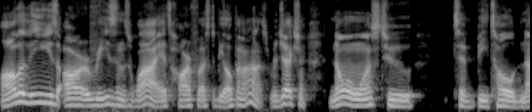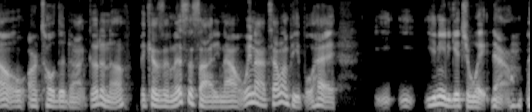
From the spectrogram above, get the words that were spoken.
All of these are reasons why it's hard for us to be open and honest. Rejection no one wants to to be told no or told they're not good enough because in this society now we're not telling people hey you need to get your weight down.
